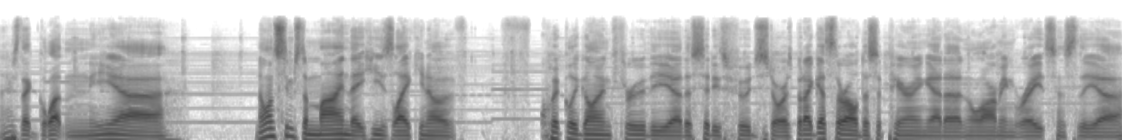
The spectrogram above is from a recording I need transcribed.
There's that glutton. He, uh, no one seems to mind that he's like, you know, quickly going through the uh, the city's food stores, but I guess they're all disappearing at an alarming rate since the, uh,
